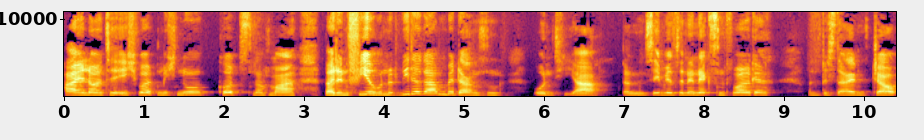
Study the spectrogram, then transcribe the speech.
Hi Leute, ich wollte mich nur kurz nochmal bei den 400 Wiedergaben bedanken. Und ja, dann sehen wir uns in der nächsten Folge. Und bis dahin, ciao.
